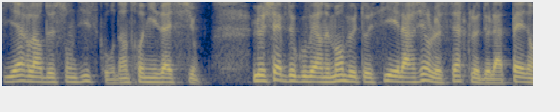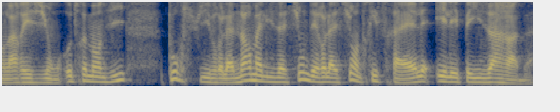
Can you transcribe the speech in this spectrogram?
hier lors de son discours d'intronisation. Le chef de gouvernement veut aussi élargir le cercle de la paix dans la région, autrement dit, poursuivre la normalisation des relations entre Israël et les pays arabes.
